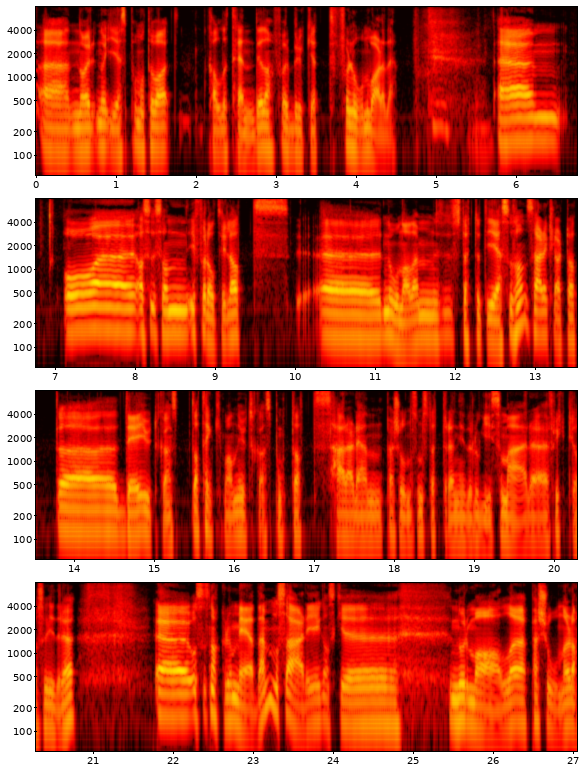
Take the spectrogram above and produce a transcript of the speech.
Uh, når, når IS på en måte var Kall det trendy, da, for å bruke et For noen var det det. Um, og uh, altså sånn i forhold til at eh, noen av dem støttet IS og sånn, så er det klart at eh, det i da tenker man i utgangspunktet at her er det en person som støtter en ideologi som er uh, fryktelig, osv. Uh, og så snakker du med dem, og så er de ganske normale personer, da.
